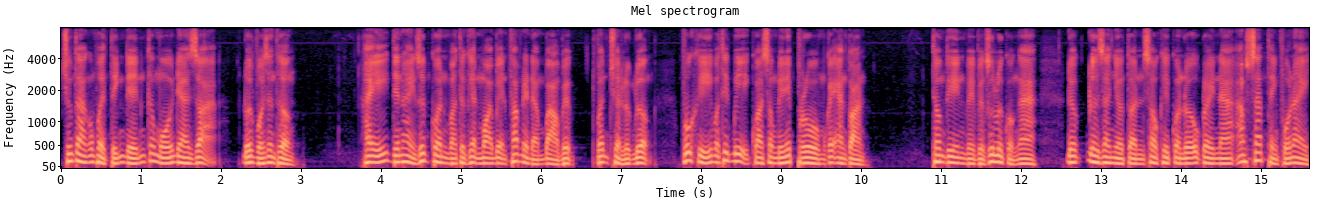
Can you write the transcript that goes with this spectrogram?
Chúng ta cũng phải tính đến các mối đe dọa đối với dân thường. Hãy tiến hành rút quân và thực hiện mọi biện pháp để đảm bảo việc vận chuyển lực lượng, vũ khí và thiết bị qua sông Dnipro một cách an toàn. Thông tin về việc rút lui của Nga được đưa ra nhiều tuần sau khi quân đội Ukraine áp sát thành phố này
